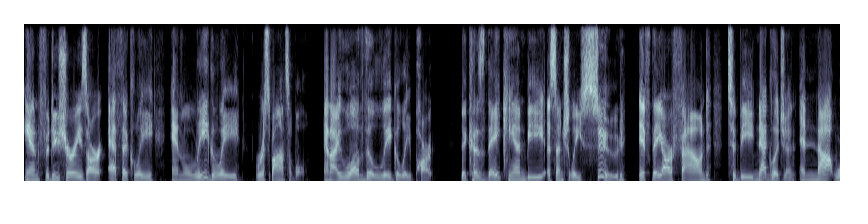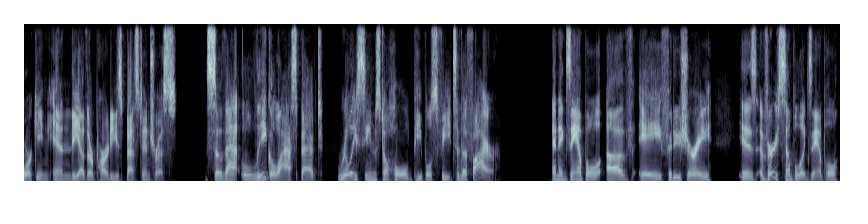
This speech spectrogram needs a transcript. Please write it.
And fiduciaries are ethically and legally responsible. And I love the legally part because they can be essentially sued if they are found to be negligent and not working in the other party's best interests. So that legal aspect really seems to hold people's feet to the fire. An example of a fiduciary is a very simple example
